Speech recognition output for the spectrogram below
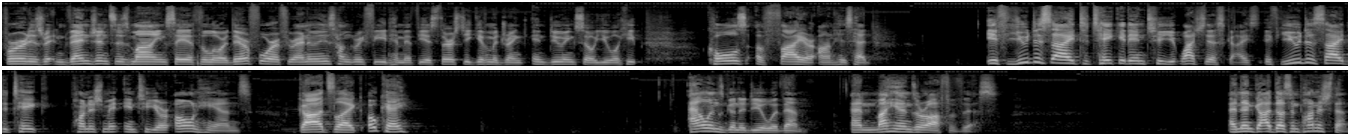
For it is written, Vengeance is mine, saith the Lord. Therefore, if your enemy is hungry, feed him. If he is thirsty, give him a drink. In doing so, you will heap coals of fire on his head. If you decide to take it into you, watch this, guys. If you decide to take punishment into your own hands, God's like, okay, Alan's going to deal with them, and my hands are off of this. And then God doesn't punish them.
